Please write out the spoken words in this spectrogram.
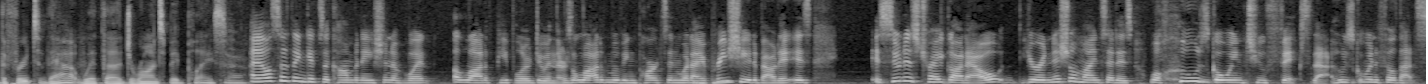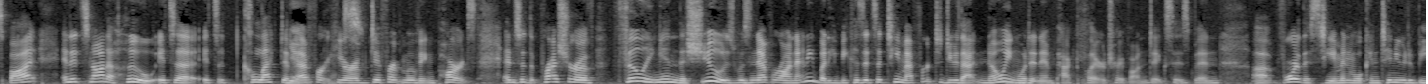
the fruits of that with uh, DaRon's big plays. I also think it's a combination of what a lot of people are doing. There's a lot of moving parts, and what I appreciate about it is as soon as Trey got out, your initial mindset is, well, who's going to fix that? Who's going to fill that spot? And it's not a who, it's a it's a collective Yeah, effort here of different moving parts. And so the pressure of filling in the shoes was never on anybody because it's a team effort to do that, knowing what an impact player Trevon Diggs has been uh, for this team and will continue to be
